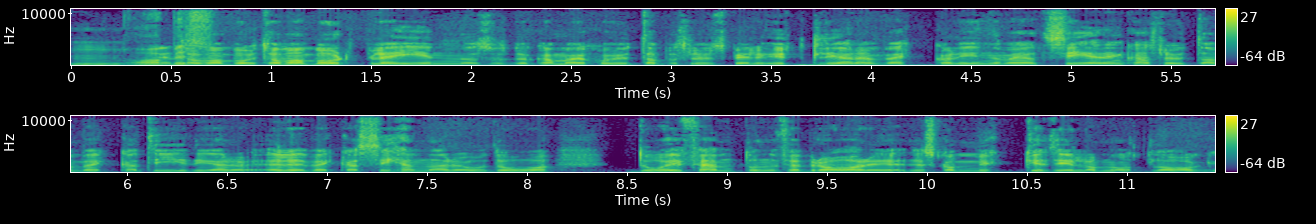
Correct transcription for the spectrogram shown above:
Mm. tar, man bort, tar man bort play-in och så, då kan man ju skjuta på slutspel ytterligare en vecka och det innebär att serien kan sluta en vecka tidigare eller en vecka senare och då, då är 15 februari, det ska mycket till om något lag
